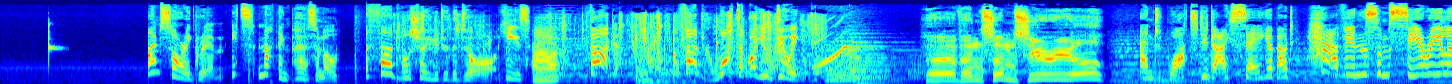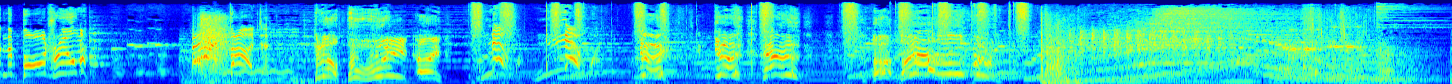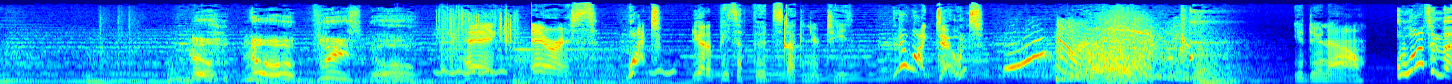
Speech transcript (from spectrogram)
I'm sorry, Grim. It's nothing personal. Thud will show you to the door. He's. Thud! Thud, what are you doing? Having some cereal? And what did I say about having some cereal in the boardroom? Ah, Thud! No, wait, I. No! No! No, no, please, no. Hey, Eris. What? You got a piece of food stuck in your teeth. No, I don't. You do now. What in the.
